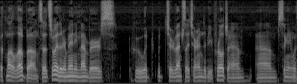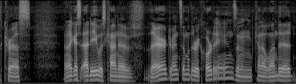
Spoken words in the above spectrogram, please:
with Mother Love Bone. So it's really the remaining members who would would should eventually turn into be Pearl Jam, um, singing with Chris. And I guess Eddie was kind of there during some of the recordings and kind of lended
